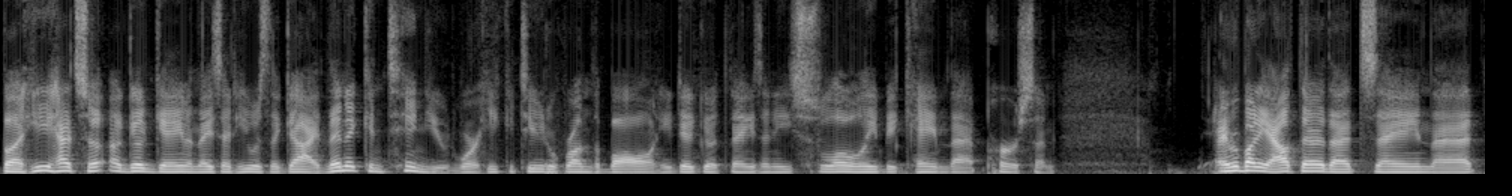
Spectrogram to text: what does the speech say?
But he had a good game and they said he was the guy. Then it continued where he continued to run the ball and he did good things and he slowly became that person. Everybody out there that's saying that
